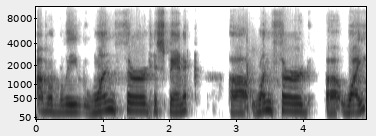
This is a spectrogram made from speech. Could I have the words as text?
probably one third Hispanic, uh, one third uh, white,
